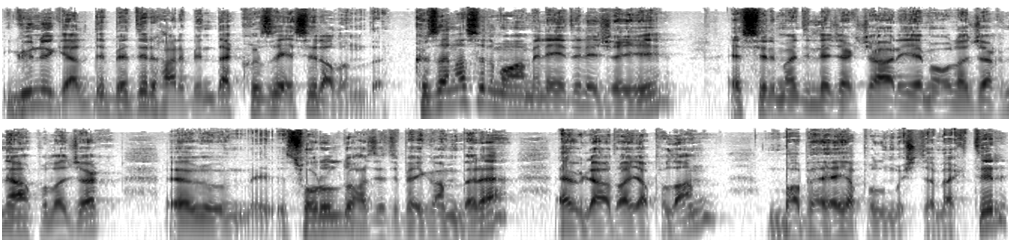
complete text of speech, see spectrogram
Günü geldi Bedir Harbi'nde kızı esir alındı. Kıza nasıl muamele edileceği, esir mi edilecek, cariye mi olacak, ne yapılacak e, soruldu Hazreti Peygamber'e. Evlada yapılan babaya yapılmış demektir.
